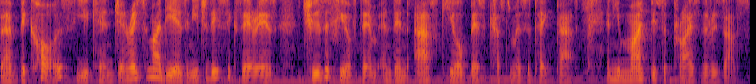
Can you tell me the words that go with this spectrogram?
uh, because you can generate some ideas in each of these six areas, choose a few of them, and then ask your best customers to take part. And you might be surprised at the results.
